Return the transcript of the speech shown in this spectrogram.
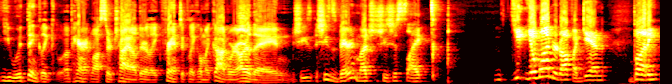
you would think like a parent lost their child, they're like frantic, like oh my god, where are they? And she's she's very much she's just like you, you wandered off again, buddy.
